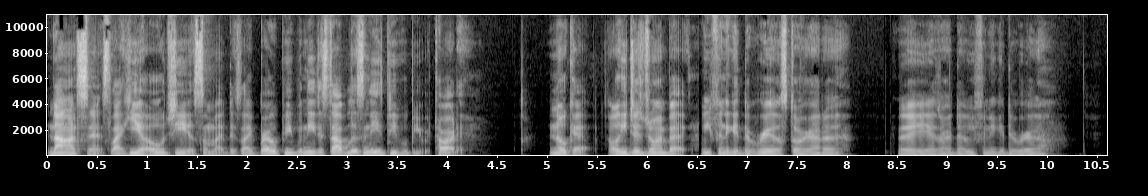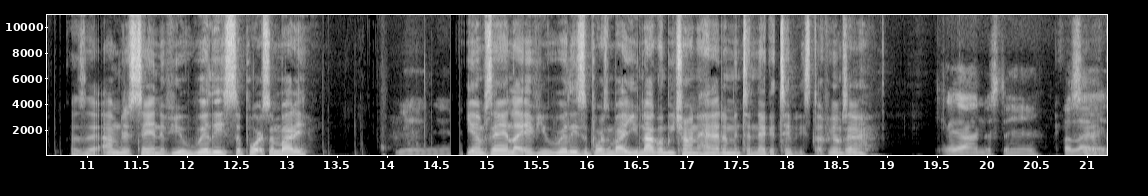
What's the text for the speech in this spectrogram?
nonsense. Like he a OG or something like this. Like, bro, people need to stop listening. These people be retarded. No cap. Oh, he just joined back. We finna get the real story out of it. There he is right there. We finna get the real. Cause uh, I'm just saying, if you really support somebody, Yeah, yeah, yeah. you know what I'm saying? Like, if you really support somebody, you're not gonna be trying to have them into negativity stuff. You know what I'm saying? Yeah, I understand. But like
